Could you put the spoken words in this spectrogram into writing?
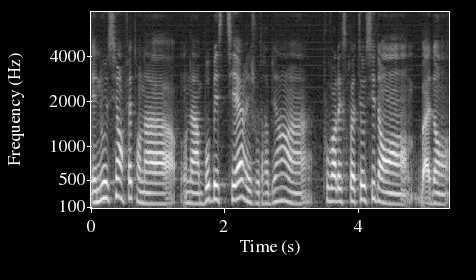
et nous aussi, en fait, on a, on a un beau bestiaire et je voudrais bien euh, pouvoir l'exploiter aussi dans, bah, dans,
